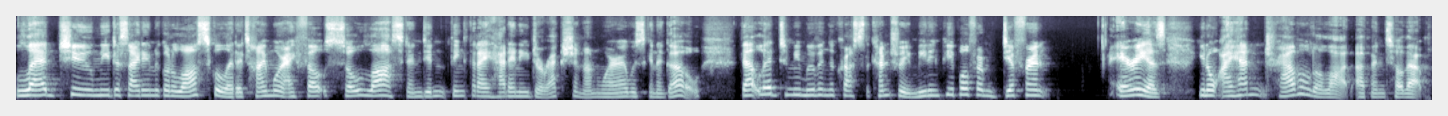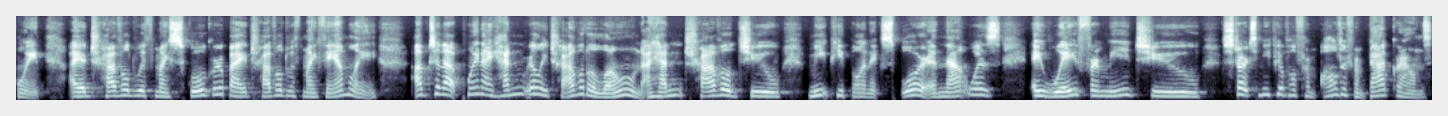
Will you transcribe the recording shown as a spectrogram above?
led to me deciding to go to law school at a time where I felt so lost and didn't think that I had any direction on where I was going to go. That led to me moving across the country, meeting people from different areas. You know, I hadn't traveled a lot up until that point. I had traveled with my school group, I had traveled with my family. Up to that point, I hadn't really traveled alone. I hadn't traveled to meet people and explore. And that was a way for me to start to meet people from all different backgrounds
